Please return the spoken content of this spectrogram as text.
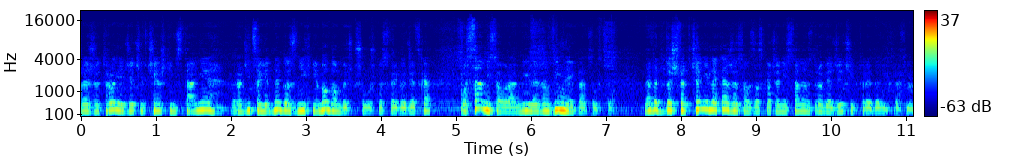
leży troje dzieci w ciężkim stanie. Rodzice jednego z nich nie mogą być przy łóżku swojego dziecka, bo sami są ranni i leżą w innej placówce. Nawet doświadczeni lekarze są zaskoczeni stanem zdrowia dzieci, które do nich trafiły.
